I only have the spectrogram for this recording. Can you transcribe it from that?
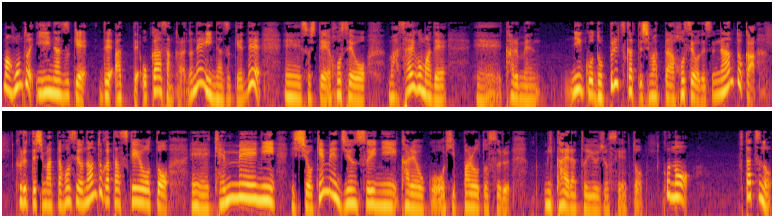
まあ本当は言い名付けであって、お母さんからのね、言い名付けで、えー、そしてホセを、まあ最後まで、えー、カルメンにこうどっぷり使ってしまったホセをですね、なんとか狂ってしまったホセをなんとか助けようと、えー、懸命に、一生懸命純粋に彼をこう引っ張ろうとするミカエラという女性と、この二つの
